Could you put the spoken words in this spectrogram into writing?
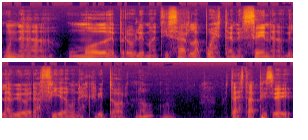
una, un modo de problematizar la puesta en escena de la biografía de un escritor. ¿no? Está esta especie de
